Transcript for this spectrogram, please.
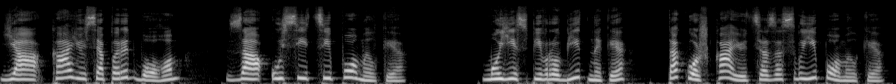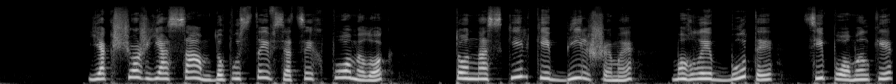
Я каюся перед Богом за усі ці помилки. Мої співробітники також каються за свої помилки. Якщо ж я сам допустився цих помилок, то наскільки більшими могли б бути ці помилки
